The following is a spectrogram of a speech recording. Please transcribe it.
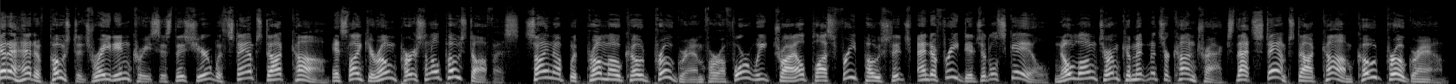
Get ahead of postage rate increases this year with Stamps.com. It's like your own personal post office. Sign up with promo code PROGRAM for a four week trial plus free postage and a free digital scale. No long term commitments or contracts. That's Stamps.com code PROGRAM.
